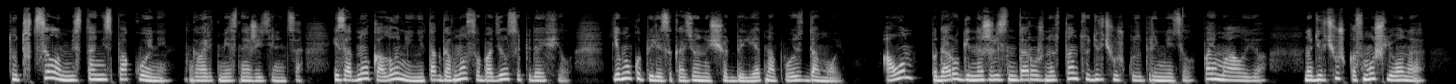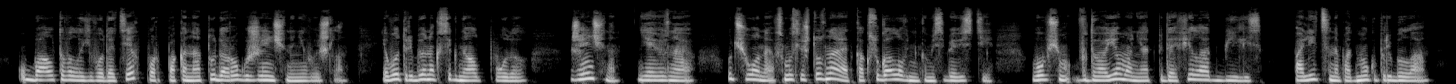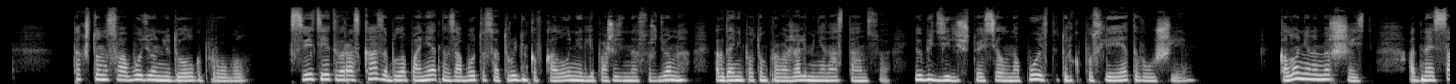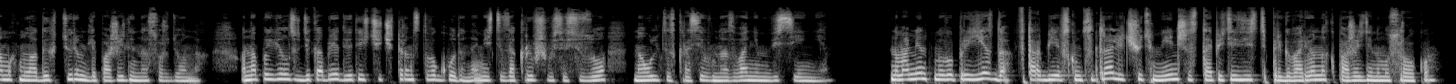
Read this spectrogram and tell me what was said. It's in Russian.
«Тут в целом места неспокойные», — говорит местная жительница. «Из одной колонии не так давно освободился педофил. Ему купили за казенный счет билет на поезд домой. А он по дороге на железнодорожную станцию девчушку заприметил, поймал ее. Но девчушка смышленая, убалтывала его до тех пор, пока на ту дорогу женщина не вышла. И вот ребенок сигнал подал. Женщина, я ее знаю, ученая, в смысле, что знает, как с уголовниками себя вести. В общем, вдвоем они от педофила отбились. Полиция на подмогу прибыла так что на свободе он недолго пробыл. В свете этого рассказа была понятна забота сотрудников колонии для пожизненно осужденных, когда они потом провожали меня на станцию и убедились, что я села на поезд и только после этого ушли. Колония номер 6 — одна из самых молодых тюрем для пожизненно осужденных. Она появилась в декабре 2014 года на месте закрывшегося СИЗО на улице с красивым названием «Весенняя». На момент моего приезда в Торбеевском Централе чуть меньше 150 приговоренных к пожизненному сроку.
